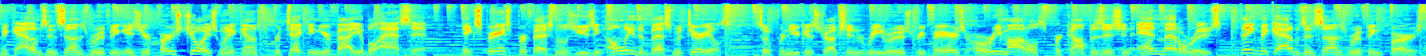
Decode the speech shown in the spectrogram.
McAdams Sons Roofing is your first choice when it comes to protecting your valuable asset. Experienced professionals using only the best materials. So for new construction, re-roofs, repairs, or remodels for composition and metal roofs, think McAdams and Sons Roofing first.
